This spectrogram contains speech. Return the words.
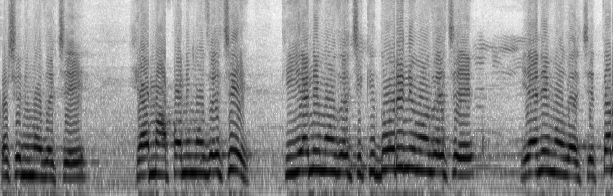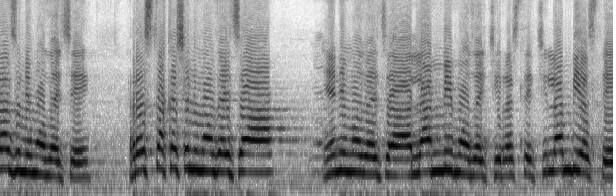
कशाने मोजायचे? ह्या मापाने मोजायचे की याने मोजायचे की दोरीने मोजायचे? याने मोजायचे तराजूने मोजायचे. रस्ता कशाने मोजायचा? याने मोजायचा. लांबी मोजायची. रस्त्याची लांबी असते.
